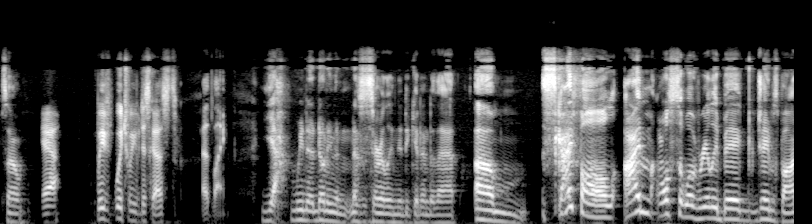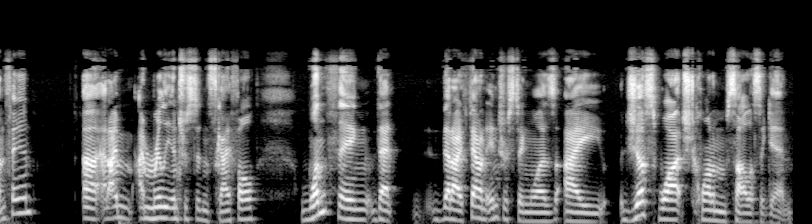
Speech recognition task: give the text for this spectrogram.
so We've which we've discussed at length. yeah, we don't don't even necessarily need to get into that. Um, Skyfall. I'm also a really big James Bond fan, uh, and I'm I'm really interested in Skyfall. One thing that that I found interesting was I just watched Quantum of Solace again,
